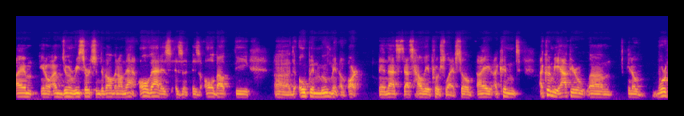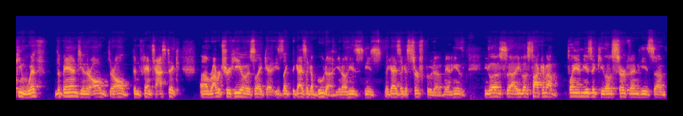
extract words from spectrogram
I am you know I'm doing research and development on that. All that is is is all about the uh, the open movement of art, and that's that's how they approach life. So I I couldn't I couldn't be happier. Um, you know, working with the band, you know, they're all they're all been fantastic. Uh, Robert Trujillo is like a, he's like the guy's like a Buddha. You know, he's he's the guy's like a surf Buddha. Man, he's he loves uh, he loves talking about playing music. He loves surfing. He's um,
